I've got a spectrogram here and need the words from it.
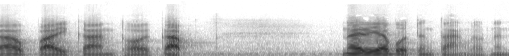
ก้าวไปการถอยกลับ ในเรียบทต่าง ๆ เหล่านั้น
